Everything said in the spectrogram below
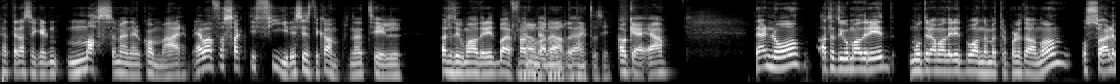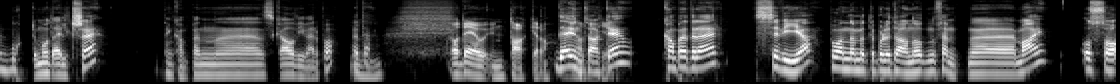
Petter har sikkert masse meninger å komme med her. Jeg bare får sagt de fire siste kampene til Atletico Madrid. bare for Det å var det jeg hadde tenkt å si. Ok, ja. Det er nå Atletico Madrid mot Real Madrid på Wanda Metropolitano, og så er det borte mot Elche. Den kampen eh, skal vi være på, vet jeg. Og det er jo unntaket, da. Det er unntaket. Kampen etter der, Sevilla på Wanda Metropolitano den 15. mai, og så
